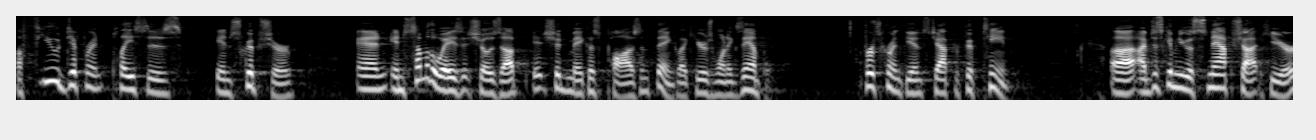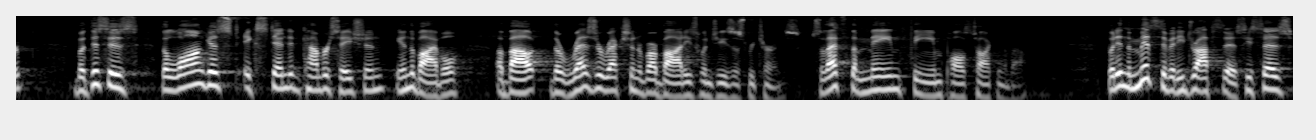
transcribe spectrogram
a few different places in Scripture. And in some of the ways it shows up, it should make us pause and think. Like here's one example 1 Corinthians chapter 15. Uh, I've just given you a snapshot here, but this is the longest extended conversation in the Bible about the resurrection of our bodies when Jesus returns. So that's the main theme Paul's talking about. But in the midst of it, he drops this. He says,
